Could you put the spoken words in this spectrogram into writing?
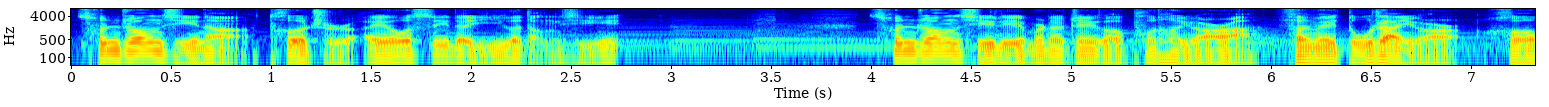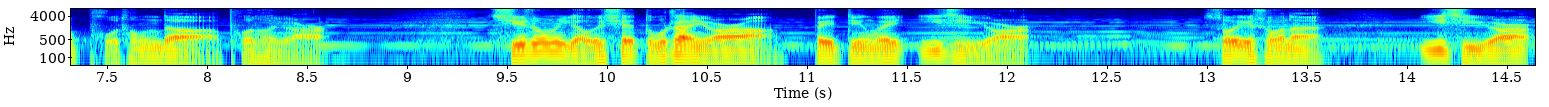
村庄级呢，特指 AOC 的一个等级。村庄级里边的这个葡萄园啊，分为独占园和普通的葡萄园，其中有一些独占园啊，被定为一级园。所以说呢，一级园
